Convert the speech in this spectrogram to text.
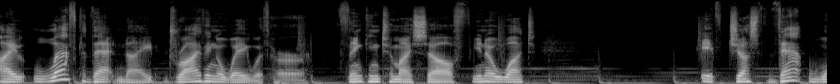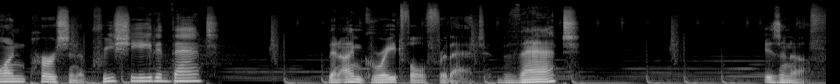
I left that night driving away with her, thinking to myself, you know what? If just that one person appreciated that, then I'm grateful for that. That is enough.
